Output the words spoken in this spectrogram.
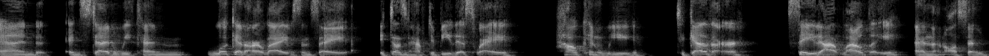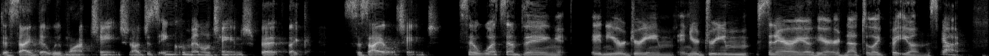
And instead we can look at our lives and say it doesn't have to be this way how can we together say that loudly and then also decide that we want change not just incremental change but like societal change so what's something in your dream in your dream scenario here not to like put you on the spot yeah.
